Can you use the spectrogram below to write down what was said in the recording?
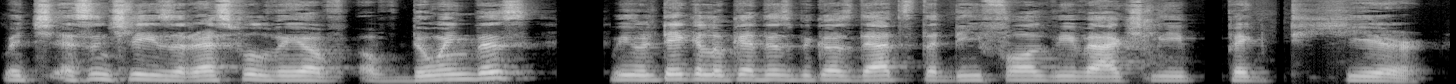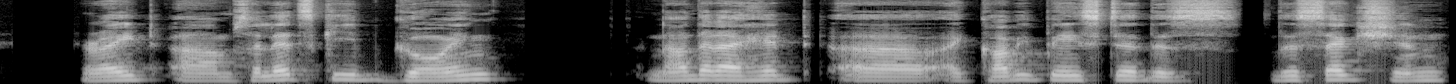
which essentially is a RESTful way of, of doing this. We will take a look at this because that's the default we've actually picked here, right? Um, so let's keep going. Now that I hit, uh, I copy pasted this this section.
